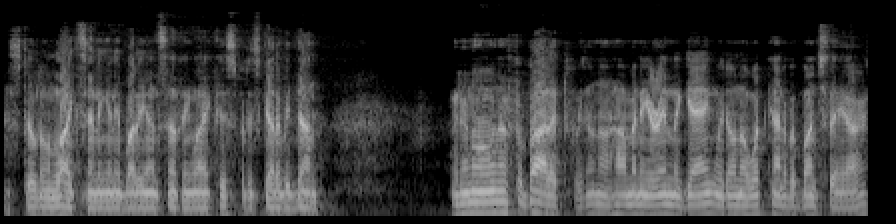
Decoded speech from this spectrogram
I still don't like sending anybody on something like this, but it's got to be done. We don't know enough about it. We don't know how many are in the gang. We don't know what kind of a bunch they are,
